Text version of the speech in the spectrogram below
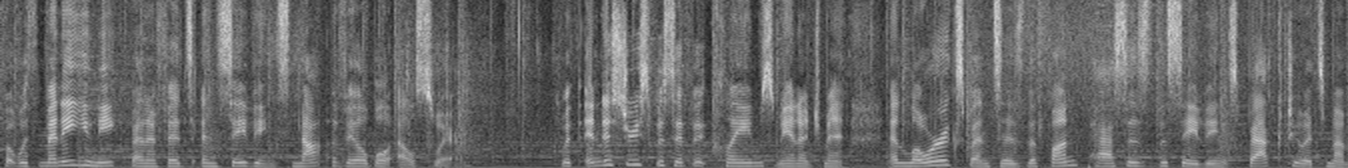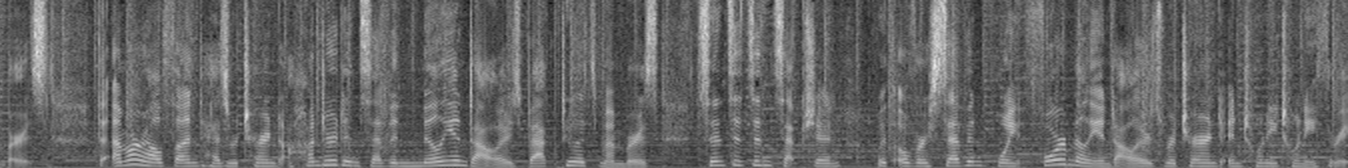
but with many unique benefits and savings not available elsewhere. With industry specific claims management and lower expenses, the fund passes the savings back to its members. The MRL Fund has returned $107 million back to its members since its inception, with over $7.4 million returned in 2023.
